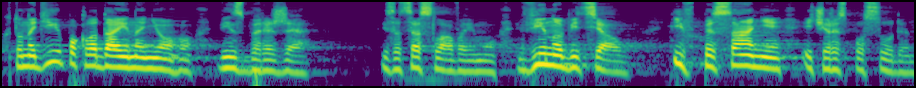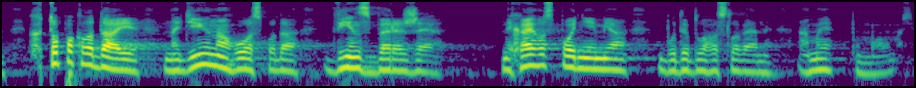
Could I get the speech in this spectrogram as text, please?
хто надію покладає на нього, Він збереже. І за це слава йому. Він обіцяв і в Писанні, і через посудин. Хто покладає надію на Господа, Він збереже. Нехай Господнє ім'я буде благословене, а ми помолимось.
